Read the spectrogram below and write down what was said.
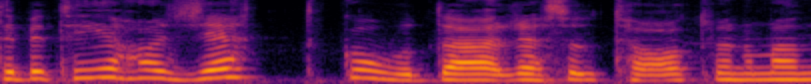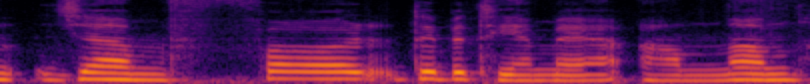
DBT har gett goda resultat men om man jämför DBT med annan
